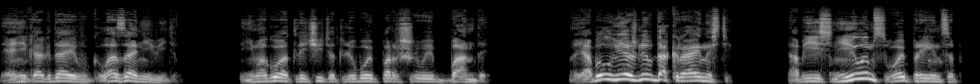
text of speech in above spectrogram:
Я никогда их в глаза не видел и не могу отличить от любой паршивой банды. Но я был вежлив до крайности. Объяснил им свой принцип.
